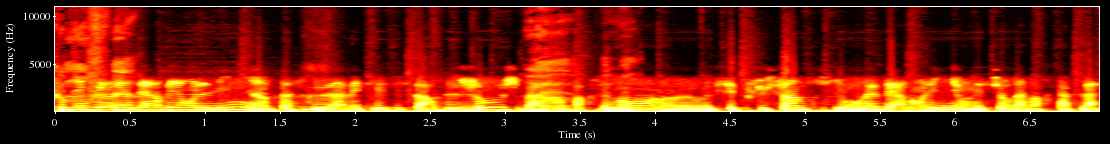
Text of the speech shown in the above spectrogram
Comment possible faire? réserver en ligne parce que Mm. avec les histoires de jauge, Ouais, forcément euh, c'est plus simple si on réserve en ligne, on est sûr d'avoir sa place.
